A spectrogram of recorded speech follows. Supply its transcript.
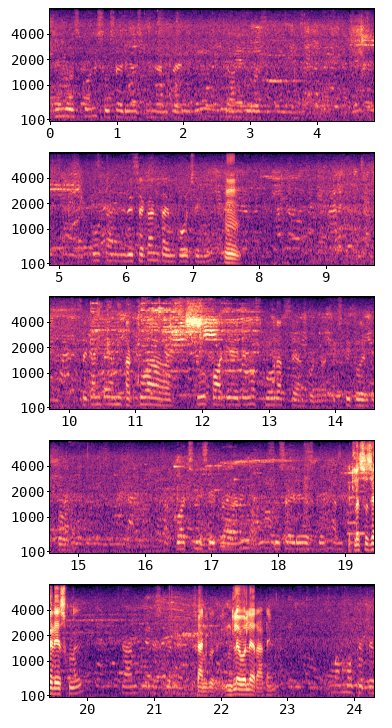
కీ చూసుకొని సూసైడ్ చేసుకొని వెళ్ళిపోయి టూ టైం ఇది second time coaching. Second time తక్కువ టూ ఫార్టీ ఎయిట్ ఏమో స్కోర్ వస్తాయి అనుకుంటా. సిక్స్టీ టూ ఇంటూ ఫోర్ వచ్చిన సీట్ రాయని సూసైడ్ చేసుకొని ఎట్లా సూసైడ్ చేసుకున్నది? ఫ్యాన్ ఫ్యాన్ ఇంట్లో ఇవ్వలేరు ఆ టైం మా అమ్మ ఒక్కతే.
